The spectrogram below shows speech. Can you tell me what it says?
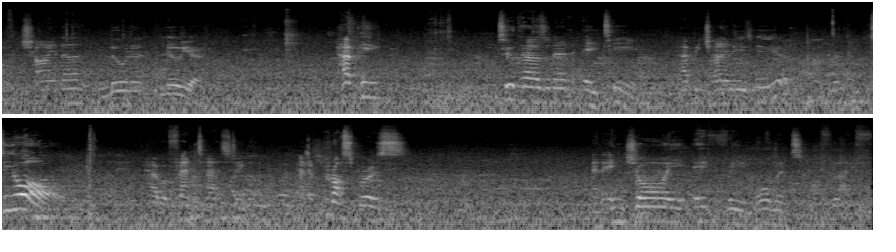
of China Lunar New Year. Happy 2018. Happy Chinese New Year. To you all, have a fantastic and a prosperous and enjoy every moment of life.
